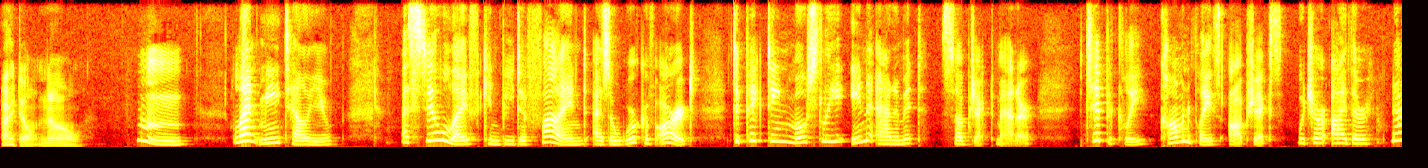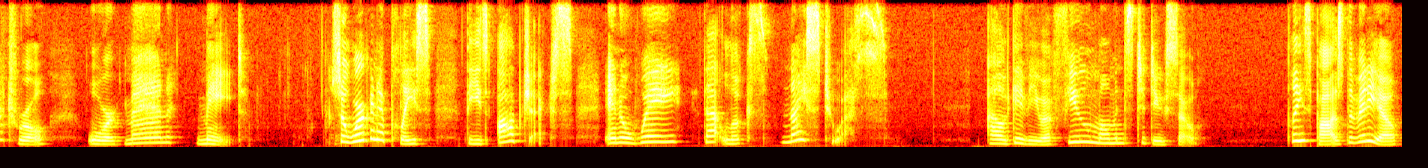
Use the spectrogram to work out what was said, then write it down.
I don't know. Hmm, let me tell you. A still life can be defined as a work of art depicting mostly inanimate subject matter, typically commonplace objects which are either natural or man made. So we're going to place these objects in a way that looks nice to us. I'll give you a few moments to do so. Please pause the video.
